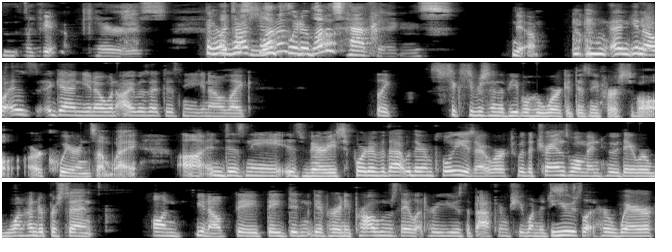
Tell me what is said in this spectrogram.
who, like, who cares? They're Like, just Russian let us, Twitter let us have things. Yeah. and you know, as again, you know, when I was at Disney, you know, like like 60% of the people who work at Disney, first of all, are queer in some way. Uh, and Disney is very supportive of that with their employees. I worked with a trans woman who they were 100% on, you know, they, they didn't give her any problems. They let her use the bathroom she wanted to use, let her wear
